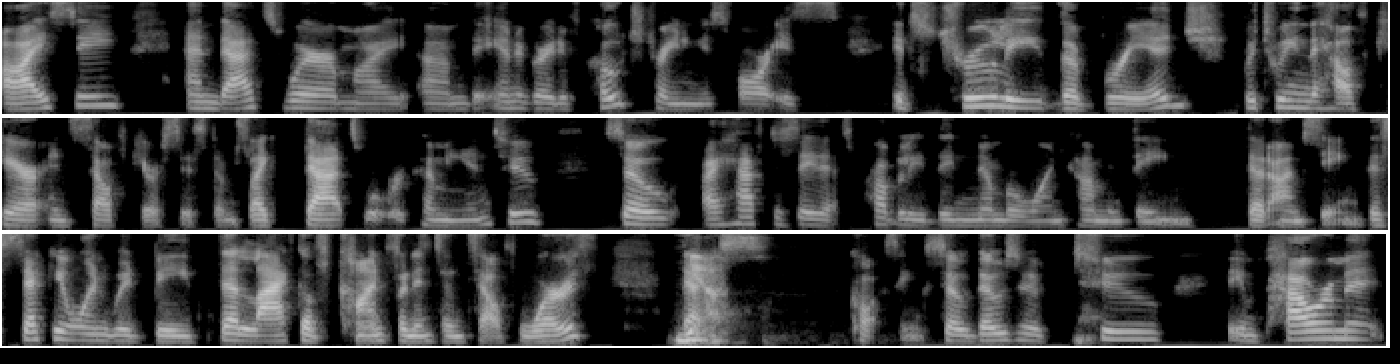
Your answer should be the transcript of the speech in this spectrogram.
i see and that's where my um, the integrative coach training is for is it's truly the bridge between the healthcare and self-care systems. Like that's what we're coming into so i have to say that's probably the number one common theme that i'm seeing. The second one would be the lack of confidence and self-worth that's Yes. causing. So those are two the empowerment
